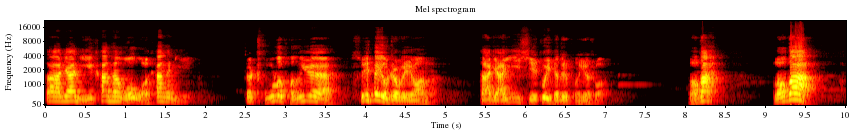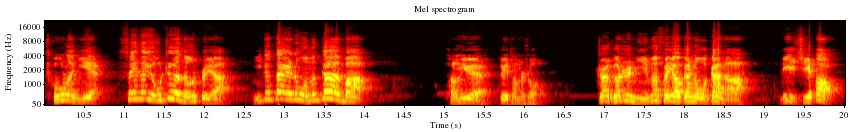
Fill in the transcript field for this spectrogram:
大家你看看我，我看看你，这除了彭越，谁还有这威望啊？大家一起跪下对彭越说。老大，老大，除了你，谁还有这能水呀？你就带着我们干吧。彭越对他们说：“这可是你们非要跟着我干的啊！立旗号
